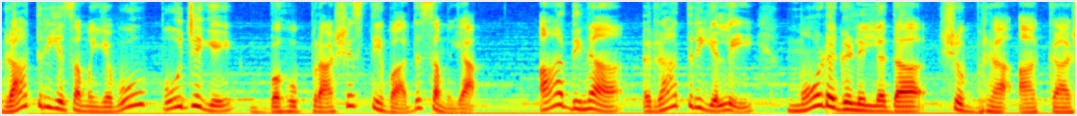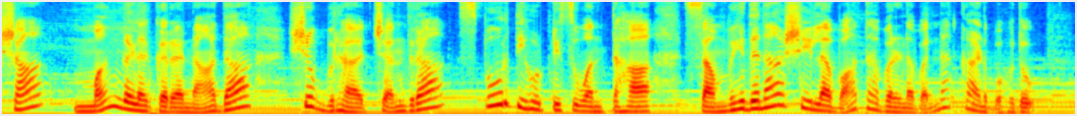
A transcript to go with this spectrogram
ರಾತ್ರಿಯ ಸಮಯವು ಪೂಜೆಗೆ ಬಹು ಪ್ರಾಶಸ್ತ್ಯವಾದ ಸಮಯ. ಆ ದಿನ ರಾತ್ರಿಯಲ್ಲಿ ಮೋಡಗಳಿಲ್ಲದ ಶುಭ್ರ ಆಕಾಶ, ಮಂಗಳಕರ ನಾದ, ಶುಭ್ರ ಚಂದ್ರ ಸ್ಫೂರ್ತಿ ಹುಟ್ಟಿಸುವಂತಹ ಸಂವೇದನಾಶೀಲ ವಾತಾವರಣವನ್ನು ಕಾಣಬಹುದು.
